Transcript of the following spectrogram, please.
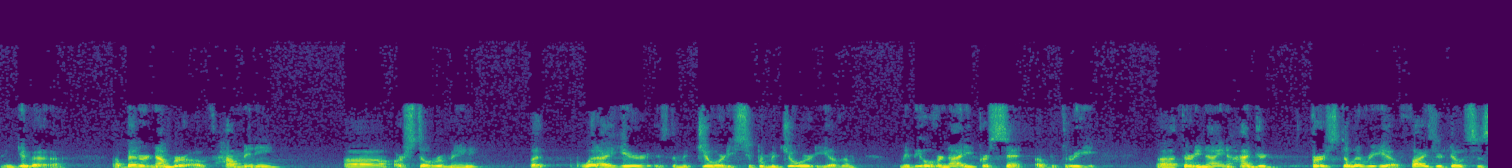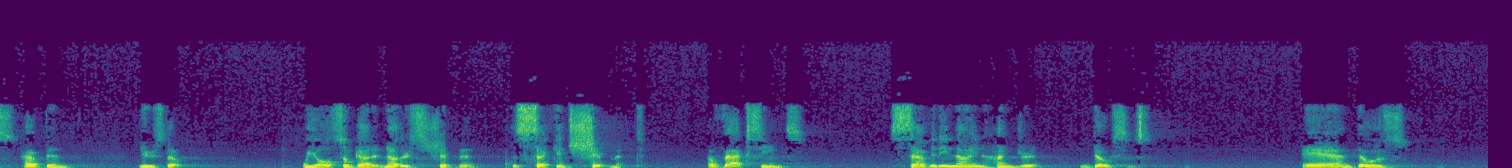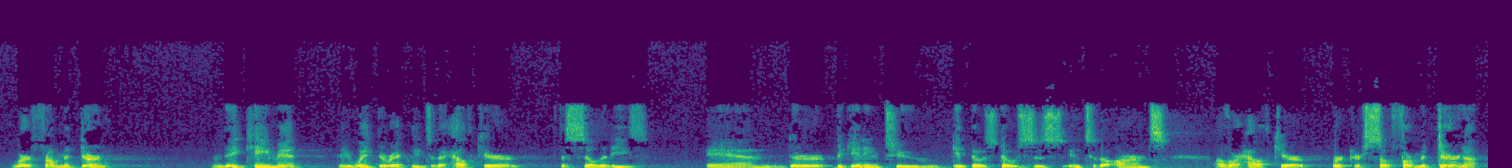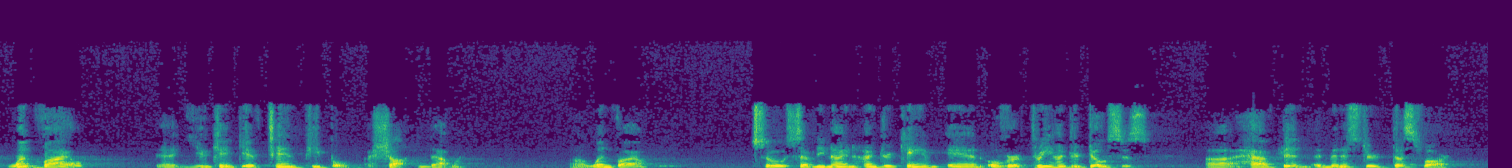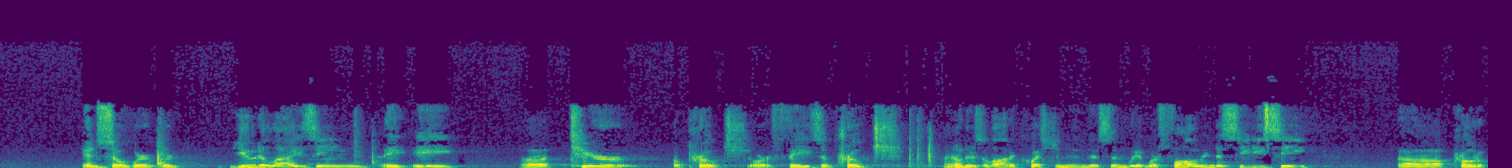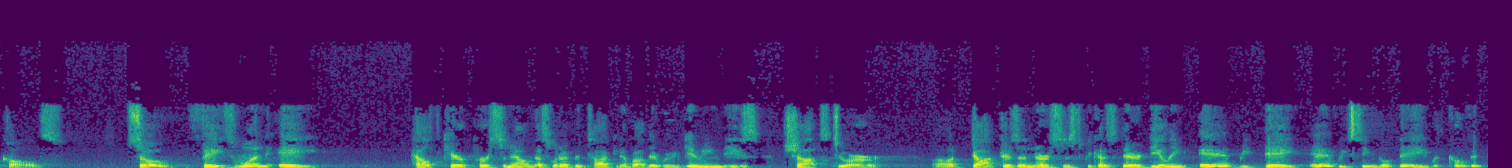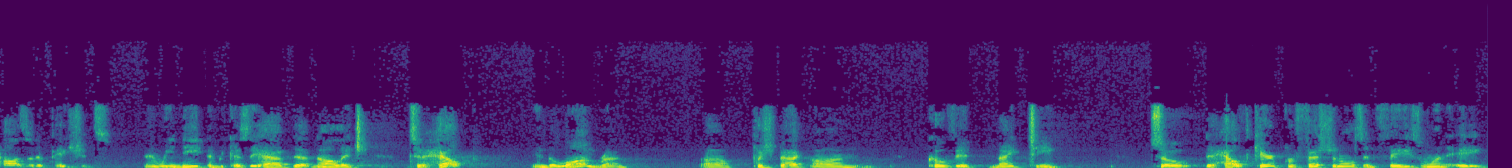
and give a, a better number of how many uh, are still remaining. But what I hear is the majority, super majority of them, maybe over 90% of the three, uh, 3,900 first delivery of Pfizer doses have been used up. We also got another shipment, the second shipment of vaccines, 7,900 doses. And those were from Moderna. And they came in, they went directly to the healthcare facilities, and they're beginning to get those doses into the arms of our healthcare workers. So for Moderna, one vial, uh, you can give 10 people a shot in that one, uh, one vial. So 7,900 came, and over 300 doses uh, have been administered thus far. And so we're, we're utilizing a, a, tier approach or phase approach. I know there's a lot of question in this, and we, are following the CDC uh, protocols. So, phase 1A, healthcare personnel, and that's what I've been talking about there. We're giving these shots to our uh, doctors and nurses because they're dealing every day, every single day with COVID positive patients. And we need them because they have the knowledge to help in the long run uh, push back on COVID 19. So the healthcare professionals in phase 1A,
